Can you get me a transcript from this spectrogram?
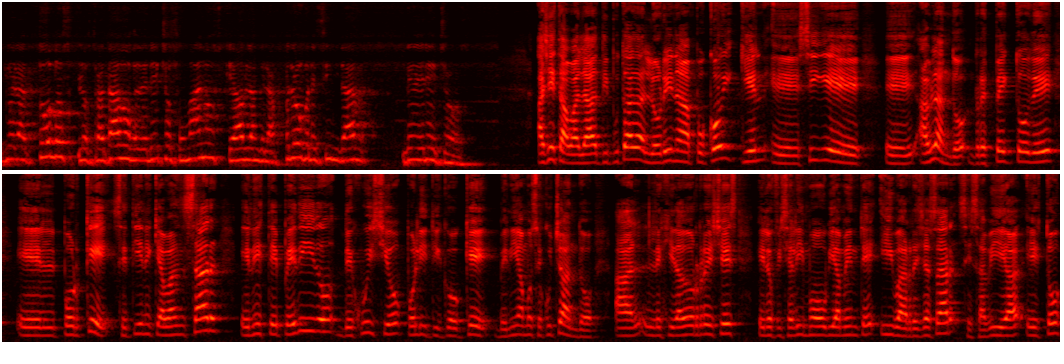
viola todos los tratados de derechos humanos que hablan de la progresividad de derechos. Allí estaba la diputada Lorena Pocoy, quien eh, sigue eh, hablando respecto de el por qué se tiene que avanzar en este pedido de juicio político que veníamos escuchando al legislador Reyes, el oficialismo obviamente iba a rechazar, se sabía esto,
